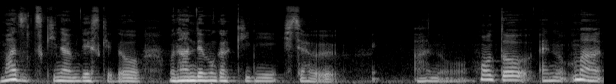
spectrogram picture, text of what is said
まず月並みですけど何でも楽器にしちゃう。あの本当あのまあ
